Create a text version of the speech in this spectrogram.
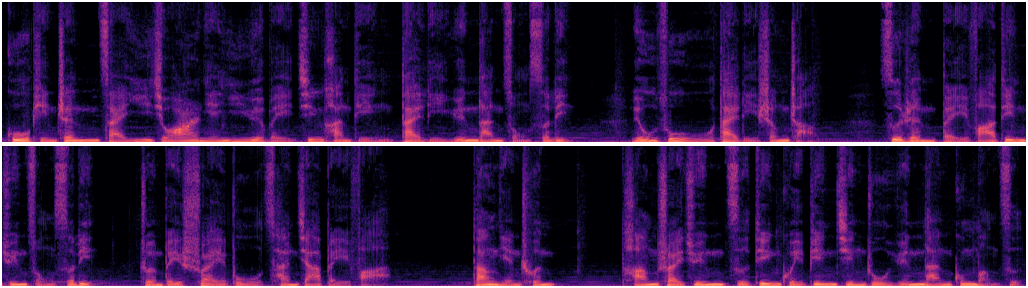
顾品珍在一九二二年一月为金汉鼎代理云南总司令，刘祖武代理省长，自任北伐滇军总司令，准备率部参加北伐。当年春，唐率军自滇桂边境入云南攻蒙自，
